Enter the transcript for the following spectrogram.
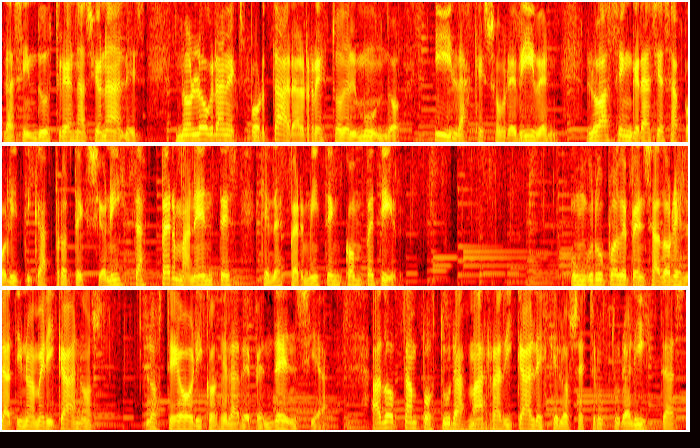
Las industrias nacionales no logran exportar al resto del mundo y las que sobreviven lo hacen gracias a políticas proteccionistas permanentes que les permiten competir. Un grupo de pensadores latinoamericanos, los teóricos de la dependencia, adoptan posturas más radicales que los estructuralistas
